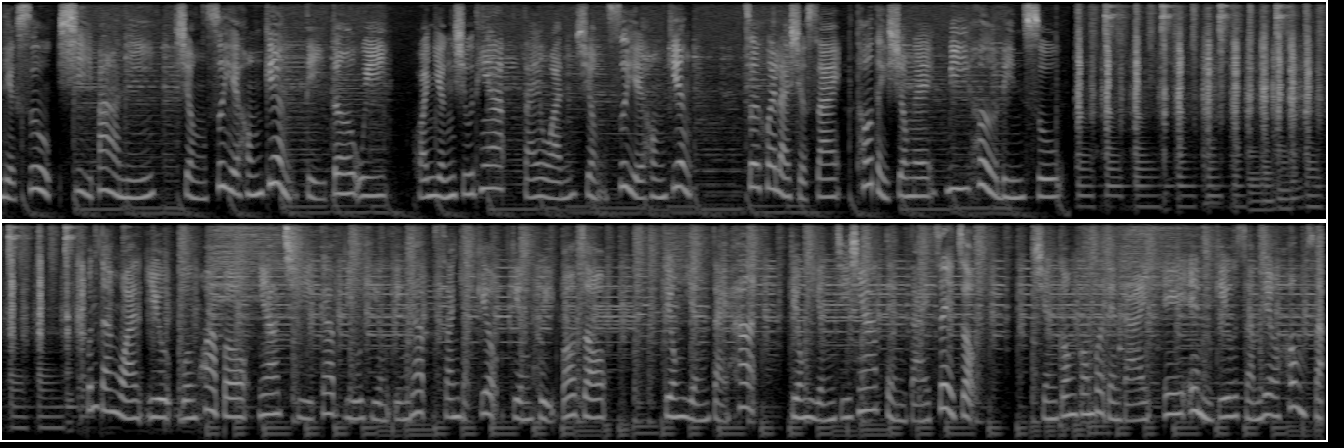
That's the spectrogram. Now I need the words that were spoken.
历史四百年，上水的风景伫倒位？欢迎收听《台湾上水的风景》，做伙来熟悉土地上的美好人事。本单元由文化部影视及流行音乐产业局经费补助，中营大学中营之声电台制作，成功广播电台 AM 九三六放送。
